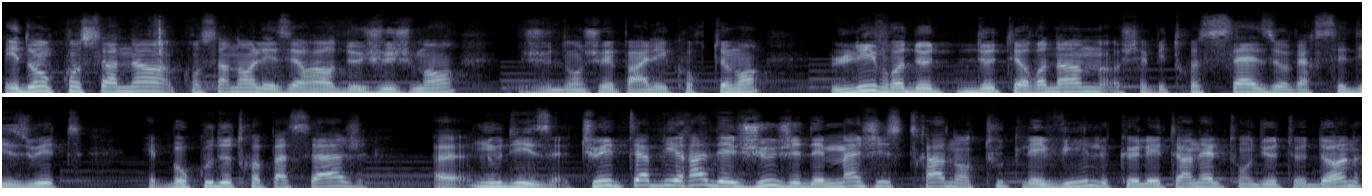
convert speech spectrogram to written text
Et donc, concernant, concernant les erreurs de jugement, dont je vais parler courtement, le livre de Deutéronome, au chapitre 16, au verset 18, et beaucoup d'autres passages, euh, nous disent Tu établiras des juges et des magistrats dans toutes les villes que l'Éternel ton Dieu te donne,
